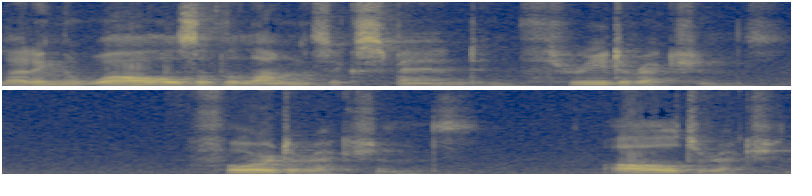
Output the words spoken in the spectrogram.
Letting the walls of the lungs expand in three directions, four directions, all directions.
